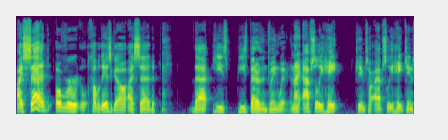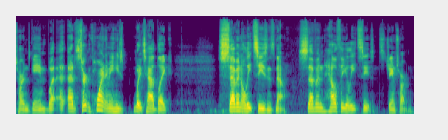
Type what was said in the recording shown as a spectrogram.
I said over a couple days ago, I said that he's he's better than Dwyane Wade, and I absolutely hate James. I absolutely hate James Harden's game, but at, at a certain point, I mean, he's what he's had like seven elite seasons now, seven healthy elite seasons. James Harden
